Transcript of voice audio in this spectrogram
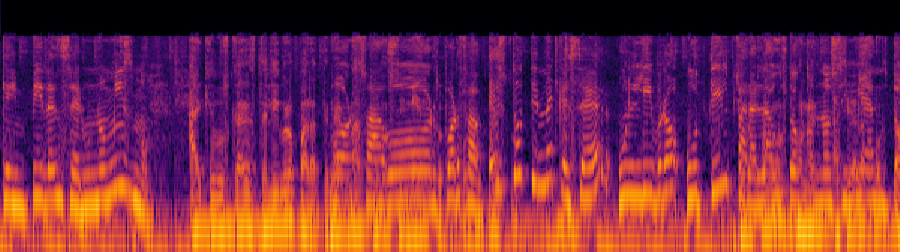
que impiden ser uno mismo. Hay que buscar este libro para tener por más favor, conocimiento. por favor, supuesto. esto tiene que ser un libro útil para el la autoconocimiento.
